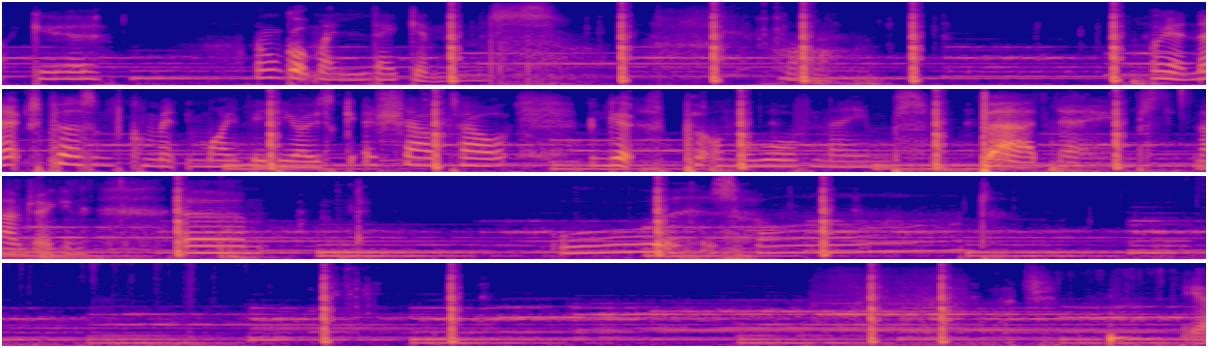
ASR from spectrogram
that gear. I haven't got my leggings. Huh. Oh yeah, next person to comment in my videos, get a shout out and get put on the wall of names. Bad names. No, I'm joking. Um. Ooh, this is hard. Yeah.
